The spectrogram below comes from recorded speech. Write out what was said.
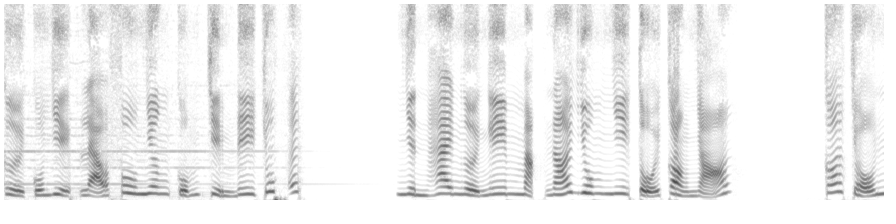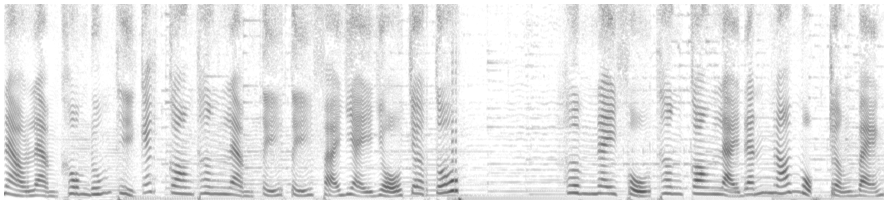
cười của Diệp lão phu nhân cũng chìm đi chút ít. Nhìn hai người nghiêm mặt nói Dung Nhi tuổi còn nhỏ. Có chỗ nào làm không đúng thì các con thân làm tỷ tỷ phải dạy dỗ cho tốt. Hôm nay phụ thân con lại đánh nó một trận bản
